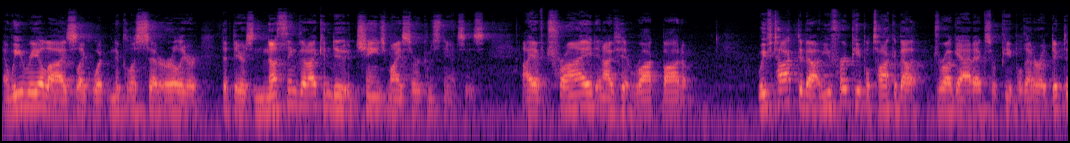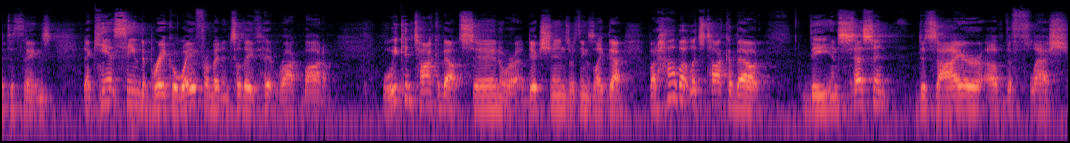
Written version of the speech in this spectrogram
and we realize, like what Nicholas said earlier, that there's nothing that I can do to change my circumstances. I have tried and I've hit rock bottom. We've talked about, you've heard people talk about drug addicts or people that are addicted to things that can't seem to break away from it until they've hit rock bottom. Well, we can talk about sin or addictions or things like that, but how about let's talk about the incessant desire of the flesh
